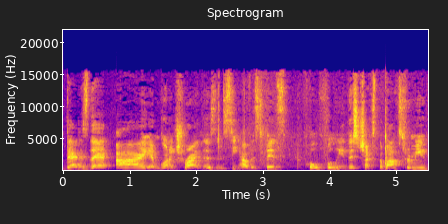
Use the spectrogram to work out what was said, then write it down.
that is that. I am going to try this and see how this fits. Hopefully this checks the box for me.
